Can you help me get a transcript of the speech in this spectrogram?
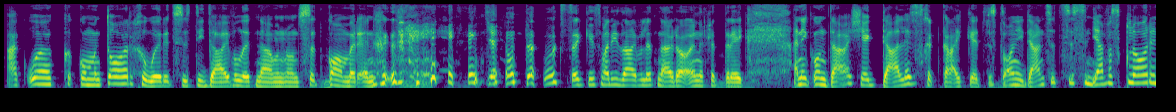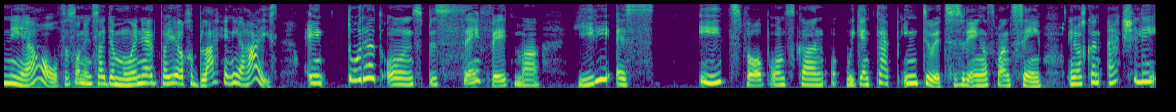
ek ook kommentaar gehoor het soos die duiwel het nou in ons sitkamer ingetrek. ek dink jy onthou ook sukkies maar die duiwel het nou daar ingetrek. En ek onthou as jy Dallas gekyk het, verstaan jy, dan sit sy en jy was klaar in die hel. Verstaan jy, sy demonie het by jou gebly in die huis. En totdat ons besef het maar hierdie is iets waarop ons kan we can tap into it soos die Engelsman sê. En ons kan actually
